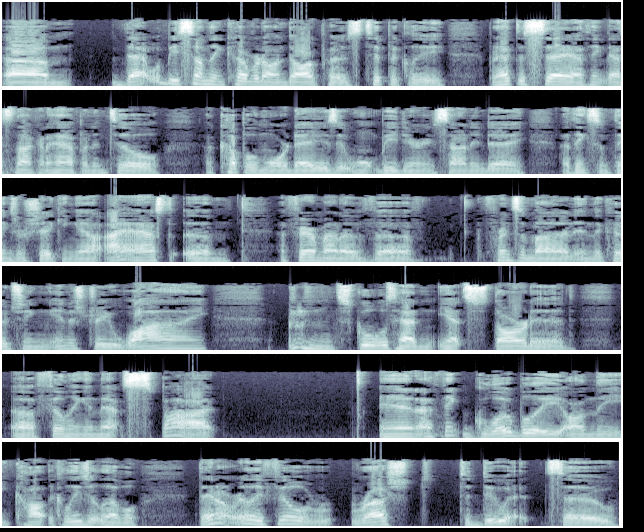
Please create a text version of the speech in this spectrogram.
Um, that would be something covered on dog posts typically, but I have to say I think that's not going to happen until a couple more days. It won't be during signing day. I think some things are shaking out. I asked um, a fair amount of uh, friends of mine in the coaching industry why schools hadn't yet started uh, filling in that spot, and I think globally on the coll- collegiate level, they don't really feel rushed to do it. So.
